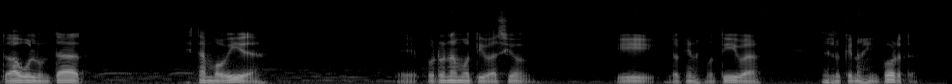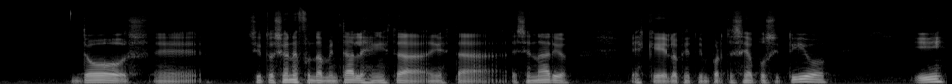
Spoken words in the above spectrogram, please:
toda voluntad está movida eh, por una motivación y lo que nos motiva es lo que nos importa. Dos eh, situaciones fundamentales en esta en este escenario es que lo que te importe sea positivo y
